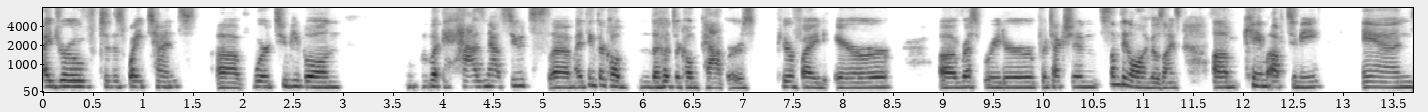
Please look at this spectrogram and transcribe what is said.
I, drove to this white tent uh, where two people in like hazmat suits. Um, I think they're called the hoods are called PAPRs, purified air uh, respirator protection, something along those lines. Um, came up to me and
